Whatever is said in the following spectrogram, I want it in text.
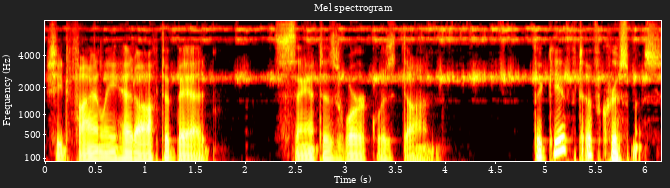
she'd finally head off to bed Santa's work was done. The Gift of Christmas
